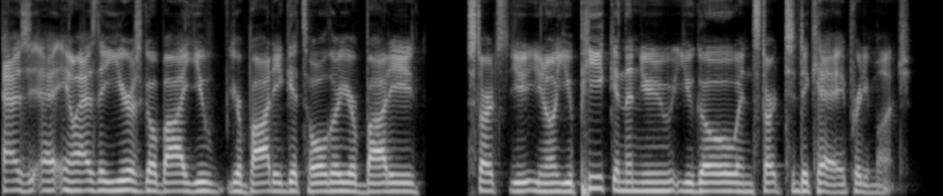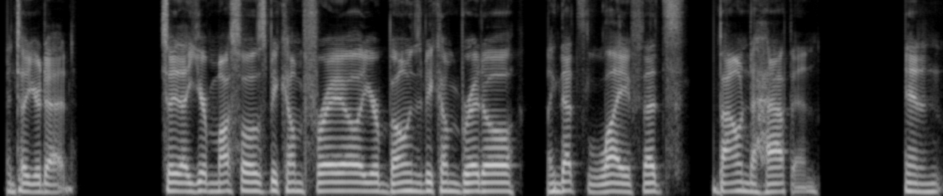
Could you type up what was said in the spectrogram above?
as uh, you know as the years go by, you your body gets older, your body starts you you know you peak and then you you go and start to decay pretty much until you're dead. So like your muscles become frail, your bones become brittle, like that's life. That's bound to happen. And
